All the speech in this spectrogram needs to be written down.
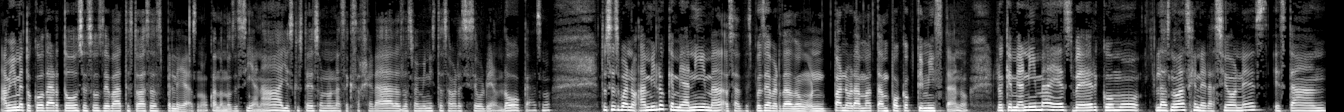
A mí me tocó dar todos esos debates, todas esas peleas, ¿no? Cuando nos decían, ay, es que ustedes son unas exageradas, las feministas ahora sí se volvieron locas, ¿no? Entonces, bueno, a mí lo que me anima, o sea, después de haber dado un panorama tan poco optimista, ¿no? Lo que me anima es ver cómo las nuevas generaciones están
